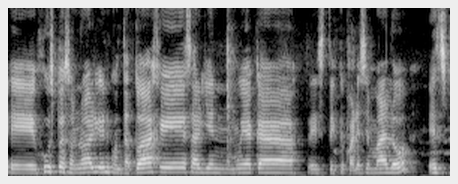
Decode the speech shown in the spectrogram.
eh, justo eso, ¿no? Alguien con tatuajes, alguien muy acá, este, que parece malo, es,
